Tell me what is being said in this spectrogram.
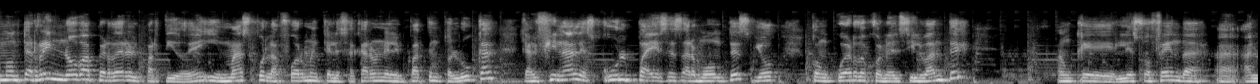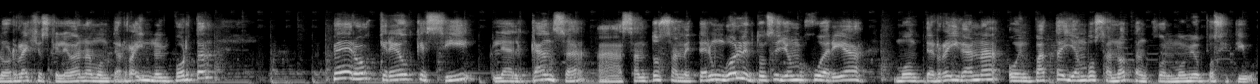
Monterrey no va a perder el partido, ¿eh? y más por la forma en que le sacaron el empate en Toluca, que al final es culpa de César Montes. Yo concuerdo con el Silvante, aunque les ofenda a, los regios que le van a Monterrey, no importa. Pero creo que sí le alcanza a Santos a meter un gol. Entonces yo me jugaría Monterrey gana o empata y ambos anotan con momio positivo.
